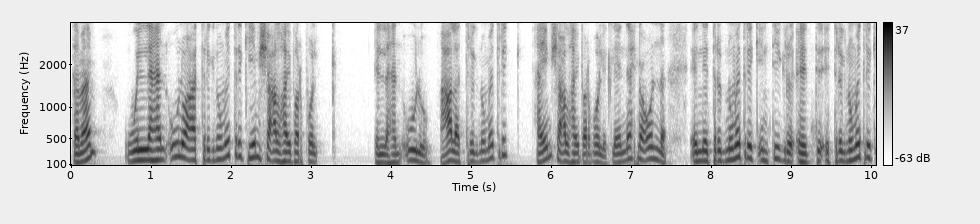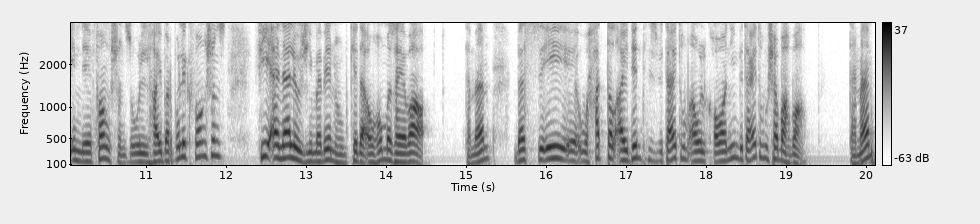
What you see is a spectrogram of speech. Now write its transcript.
تمام؟ واللي هنقوله على ال trigonometric يمشي على ال hyperbolic. اللي هنقوله على ال trigonometric هيمشي على ال hyperbolic لأن إحنا قلنا إن ال trigonometric integr ال trigonometric functions وال hyperbolic functions في analogy ما بينهم كده أو هم زي بعض تمام؟ بس إيه وحتى ال identities بتاعتهم أو القوانين بتاعتهم شبه بعض تمام؟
